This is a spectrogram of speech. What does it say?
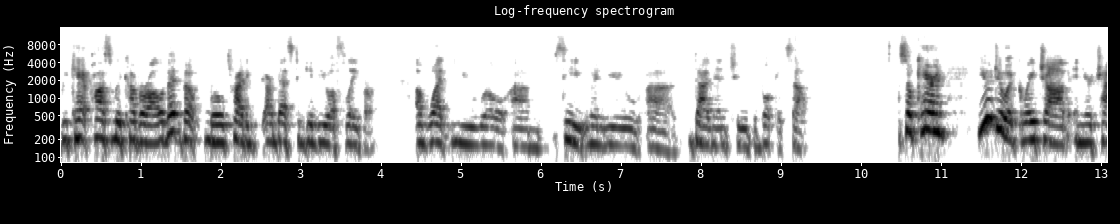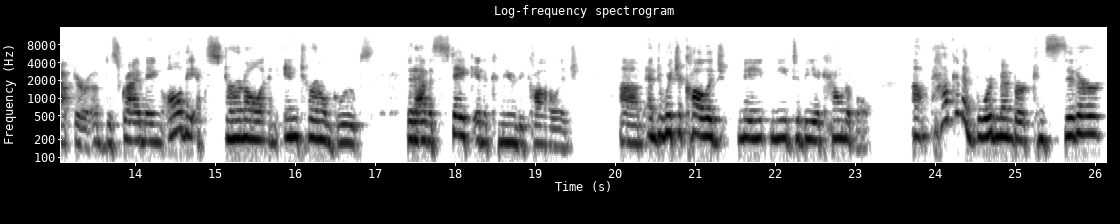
we can't possibly cover all of it, but we'll try to our best to give you a flavor of what you will um, see when you uh, dive into the book itself. So, Karen, you do a great job in your chapter of describing all the external and internal groups that have a stake in a community college um, and to which a college may need to be accountable. Um, how can a board member consider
